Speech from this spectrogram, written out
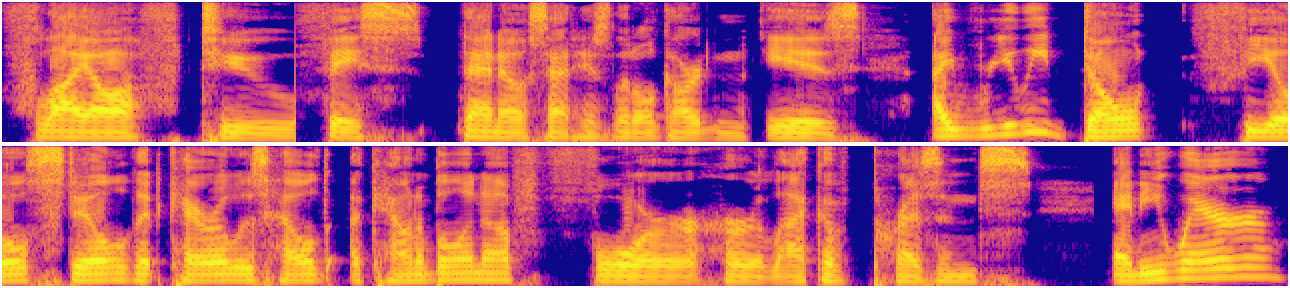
fly off to face Thanos at his little garden is I really don't feel still that Carol is held accountable enough for her lack of presence anywhere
